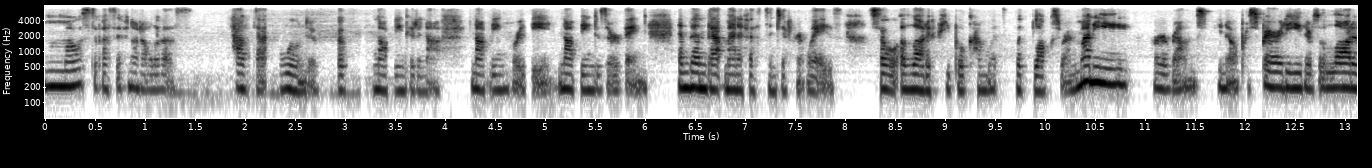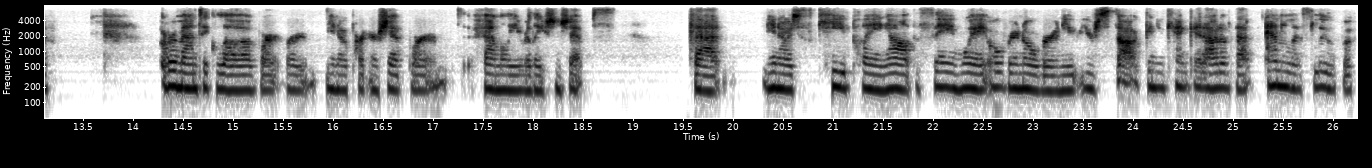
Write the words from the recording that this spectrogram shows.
most of us, if not all of us, have that wound of, of not being good enough, not being worthy, not being deserving. And then that manifests in different ways. So a lot of people come with, with blocks around money or around, you know, prosperity. There's a lot of romantic love or, or you know, partnership or family relationships that, you know, just keep playing out the same way over and over. And you, you're stuck and you can't get out of that endless loop of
